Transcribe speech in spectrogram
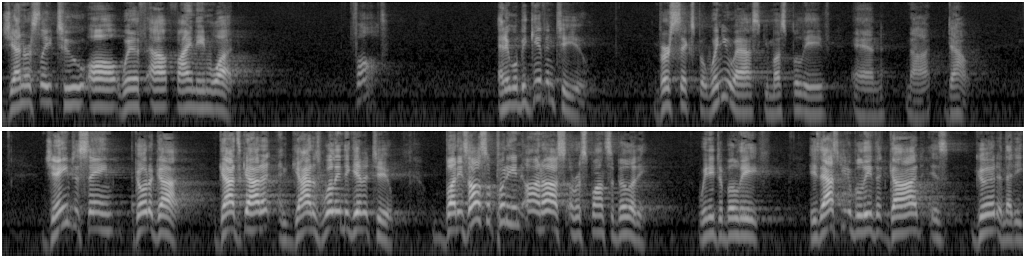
generously to all without finding what? Fault. And it will be given to you. Verse 6 But when you ask, you must believe and not doubt. James is saying, Go to God. God's got it, and God is willing to give it to you. But he's also putting on us a responsibility. We need to believe. He's asking you to believe that God is good and that he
